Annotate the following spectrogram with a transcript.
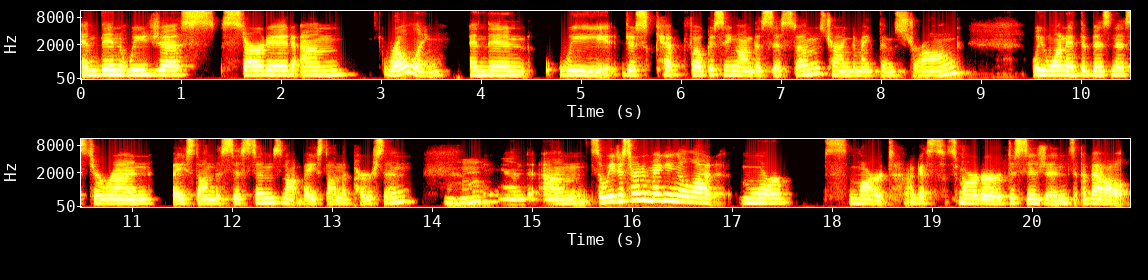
And then we just started um, rolling. And then we just kept focusing on the systems, trying to make them strong. We wanted the business to run based on the systems, not based on the person. Mm-hmm. And um, so we just started making a lot more smart, I guess, smarter decisions about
